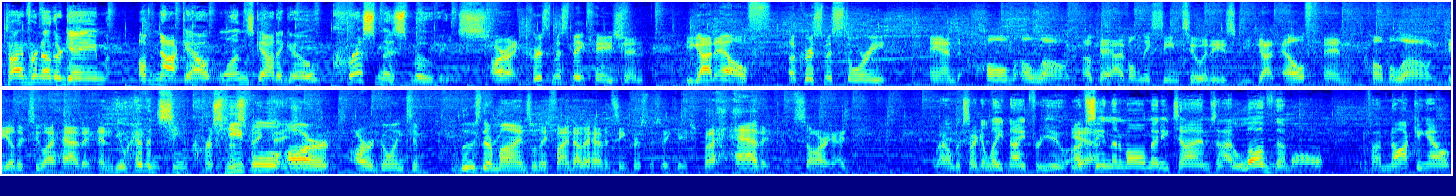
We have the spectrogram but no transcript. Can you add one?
Time for another game of knockout. One's got to go. Christmas movies. All right, Christmas Vacation. You got Elf, A Christmas Story, and Home Alone. Okay, I've only seen two of these. You got Elf and Home Alone. The other two I haven't. And You haven't seen Christmas people Vacation. are are going to lose their minds when they find out I haven't seen Christmas Vacation. But I haven't. I'm sorry. I, Well, it looks like a late night for you. Yeah. I've seen them all many times and I love them all. But if I'm knocking out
